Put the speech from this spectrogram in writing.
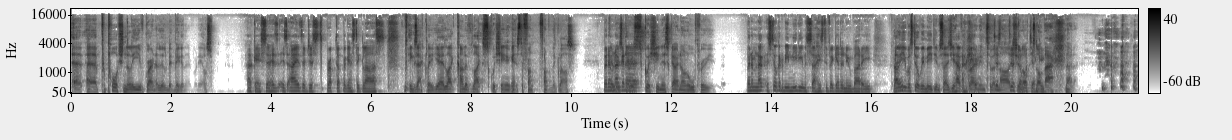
uh, uh, proportionally. You've grown a little bit bigger than everybody else. Okay, so his his eyes are just propped up against the glass. Exactly. Yeah, like kind of like squishing against the front front of the glass. But I'm There not is, gonna. there is squishiness going on all through you. But I'm not still gonna be medium sized if I get a new body. Oh, you will still be medium sized. You haven't grown into a Just- large. just You're not, it's not that. No, no.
